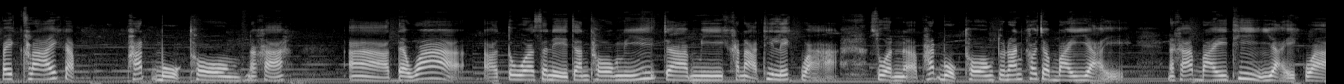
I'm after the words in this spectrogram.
ไปคล้ายกับพัดโบกทองนะคะแต่ว่าตัวเสน่ห์จันทองนี้จะมีขนาดที่เล็กกว่า ส่วนพัดโบกทองตัวนั้นเขาจะใบใหญ่นะคะ ใบที่ใหญ่กว่า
